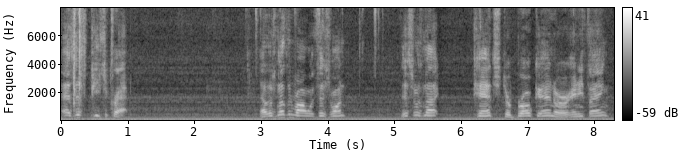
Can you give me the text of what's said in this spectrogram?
as this piece of crap. Now, there's nothing wrong with this one. This one's not pinched or broken or anything.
